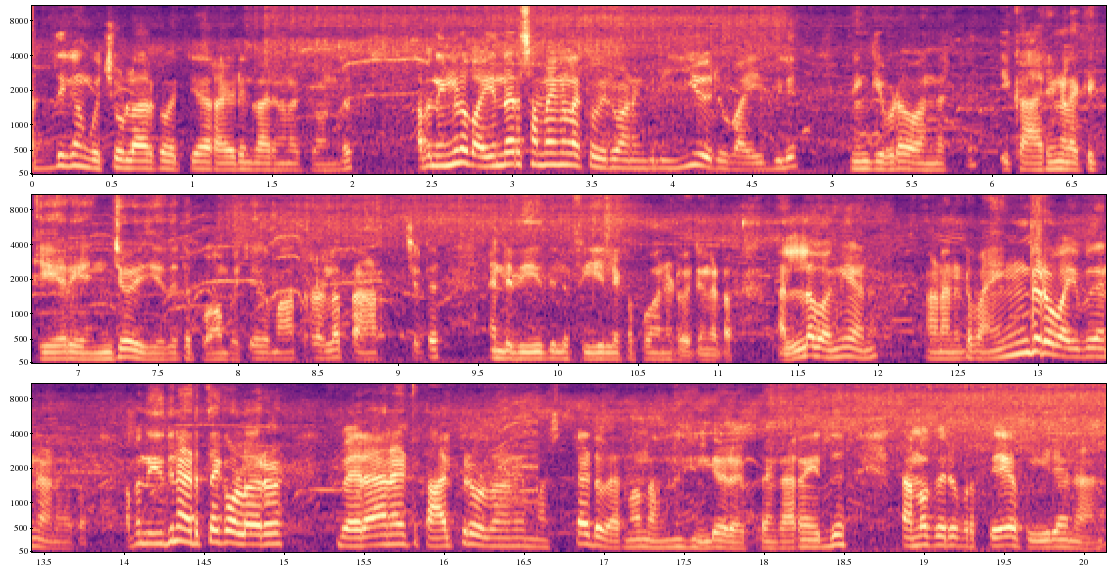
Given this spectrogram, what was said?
അധികം കൊച്ചു പിള്ളേർക്ക് പറ്റിയ റൈഡും കാര്യങ്ങളൊക്കെ ഉണ്ട്. അപ്പോൾ നിങ്ങൾ വൈകുന്നേര സമയങ്ങളൊക്കെ വരുവാണെങ്കിൽ ഈ ഒരു വൈബിൽ നിങ്ങൾക്ക് ഇവിടെ വന്നിട്ട് ഈ കാര്യങ്ങളൊക്കെ കയറി എൻജോയ് ചെയ്തിട്ട് പോകാൻ പറ്റും. അത് മാത്രമല്ല പ്രാർത്ഥിച്ചിട്ട് എന്റെ രീതിയിൽ ഫീലൊക്കെ പോകാനായിട്ട് പറ്റും കേട്ടോ. നല്ല ഭംഗിയാണ്. കാണാനായിട്ട് ഭയങ്കര വൈബ് തന്നെയാണ് കേട്ടോ. അപ്പം ഇതിനടുത്തൊക്കെ ഉള്ളവർ വരാനായിട്ട് താല്പര്യമുള്ളവരാണെങ്കിൽ മസ്റ്റായിട്ട് വരണം എന്നാണ് എന്റെ ഒരു അഭിപ്രായം. കാരണം ഇത് നമുക്കൊരു പ്രത്യേക ഫീൽ തന്നെയാണ്.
